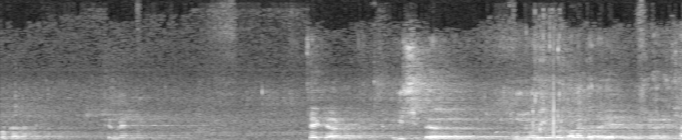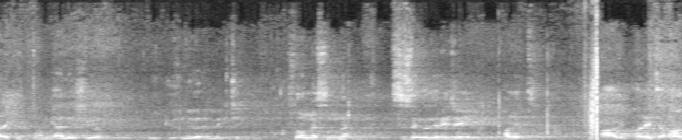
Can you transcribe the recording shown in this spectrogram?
Bu kadar. Şimdi Tekrar hiç e, bunları yorulana kadar yapıyoruz. Yani hareket tam yerleşiyor yüzünü öğrenmek için. Sonrasında size önereceğim palet. Abi paleti al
